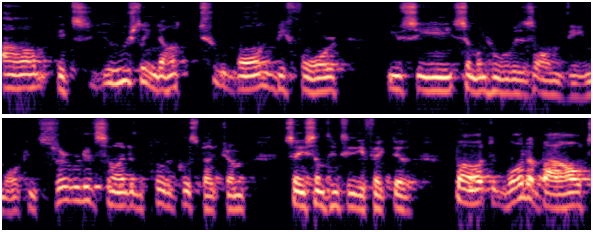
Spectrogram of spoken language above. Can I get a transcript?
um, it's usually not too long before you see someone who is on the more conservative side of the political spectrum say something to the effect of, but what about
